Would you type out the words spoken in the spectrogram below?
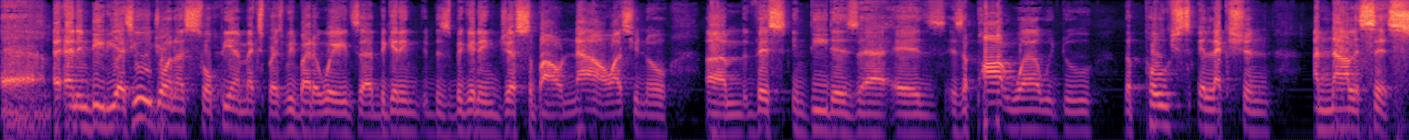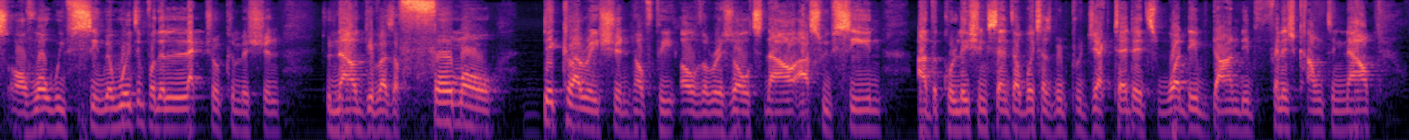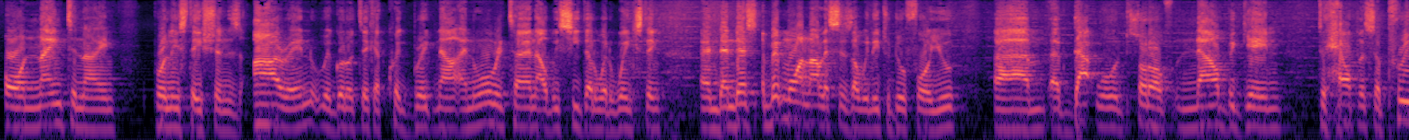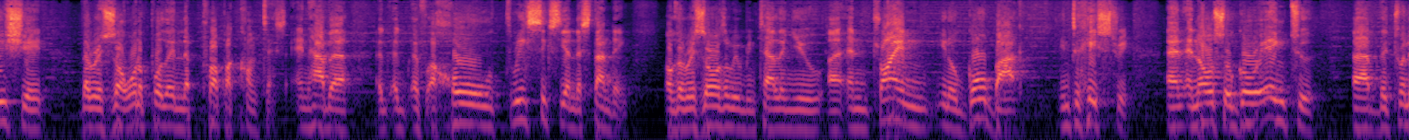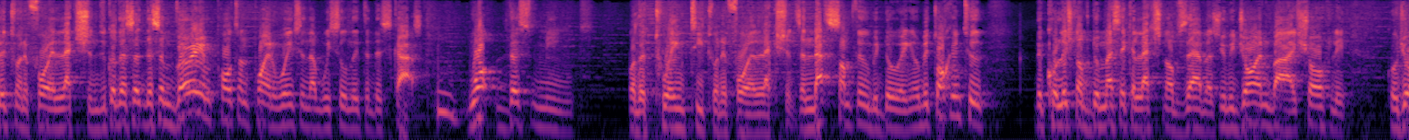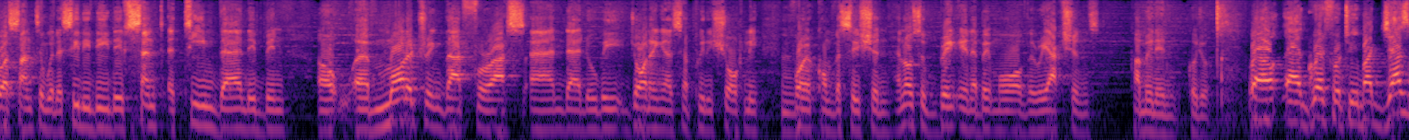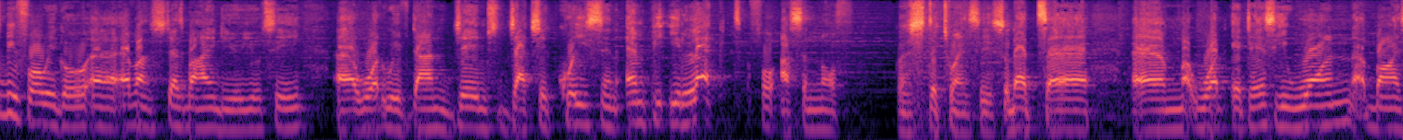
Um, And indeed, yes, you will join us for PM Express. Which, by the way, it's uh, beginning. Is beginning just about now. As you know, um, this indeed is uh, is is a part where we do the post-election analysis of what we've seen. We're waiting for the Electoral Commission to now give us a formal declaration of the of the results. Now, as we've seen at the collation center, which has been projected, it's what they've done. They've finished counting now. All 99 polling stations are in. We're going to take a quick break now, and when we return, I'll be seated with Winston, and then there's a bit more analysis that we need to do for you. Um, uh, that would sort of now begin to help us appreciate the result. I want to put it in the proper context and have a, a, a, a whole 360 understanding of the results that we've been telling you, uh, and try and you know go back into history and, and also go into uh, the 2024 elections because there's a, there's a very important point, Winston, that we still need to discuss. What this means for the 2024 elections, and that's something we'll be doing. We'll be talking to the Coalition of Domestic Election Observers. You'll be joined by shortly Kojo Asante with the CDD. They've sent a team there. They've been uh, uh, monitoring that for us, and uh, they'll be joining us uh, pretty shortly for a conversation and also bring in a bit more of the reactions coming in, Kojo. Well, uh, grateful to you. But just before we go, uh, Evans, just behind you, you'll see uh, what we've done. James Gyakye Quayson, MP elect for Assin North constituency. So that's uh, um, what it is. He won by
